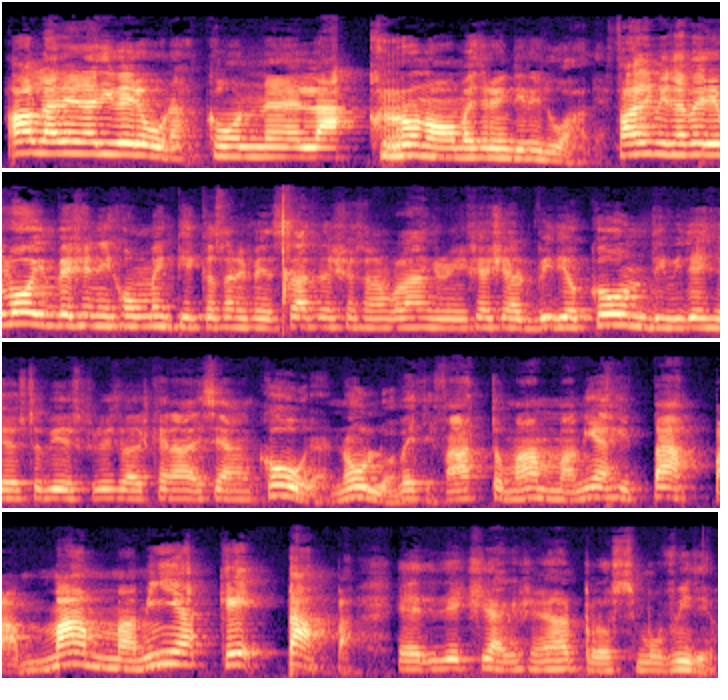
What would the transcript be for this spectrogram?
all'Arena di Verona con la cronometro individuale. Fatemi sapere voi invece nei commenti che cosa ne pensate, lasciate una volangre, mi piace al video, condividete questo video, iscrivetevi al canale se ancora non lo avete fatto, mamma mia che tappa, mamma mia che tappa e arrivederci ragazzi al prossimo video.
